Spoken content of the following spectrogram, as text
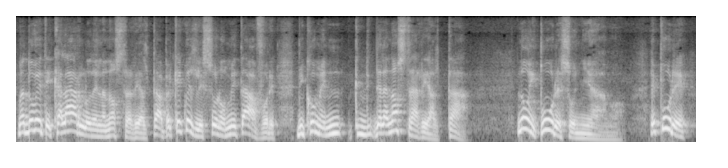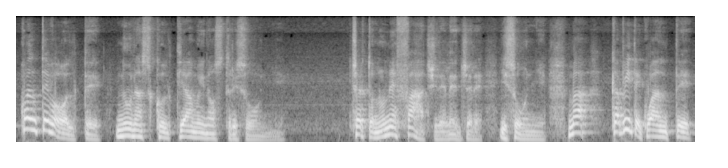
ma dovete calarlo nella nostra realtà, perché queste sono metafore come, della nostra realtà. Noi pure sogniamo, eppure quante volte non ascoltiamo i nostri sogni? Certo non è facile leggere i sogni, ma capite quante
